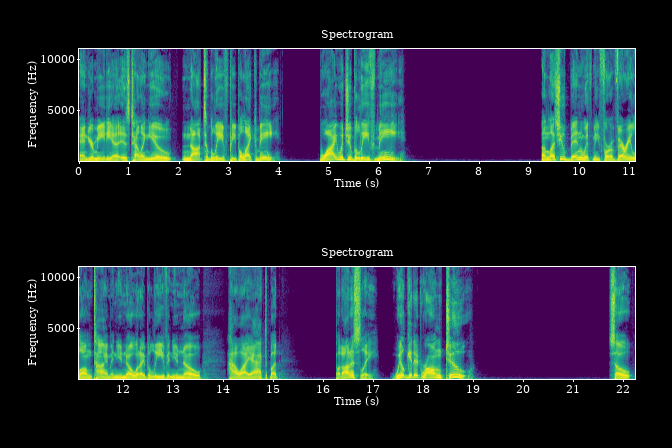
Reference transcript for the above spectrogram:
and your media is telling you not to believe people like me? Why would you believe me? Unless you've been with me for a very long time and you know what I believe and you know how I act, but but honestly, we'll get it wrong too. So,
